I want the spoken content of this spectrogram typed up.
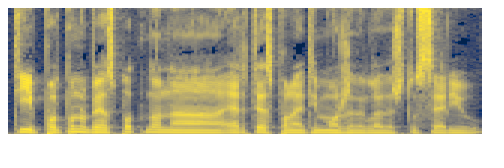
Ti potpuno besplatno na RTS planeti može da gledaš tu seriju,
